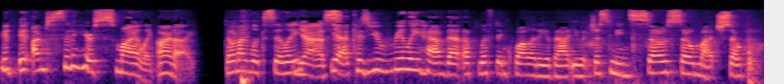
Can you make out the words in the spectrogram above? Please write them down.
It, it, I'm sitting here smiling, aren't I? Don't I look silly? yes. Yeah, because you really have that uplifting quality about you. It just means so, so much. So,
